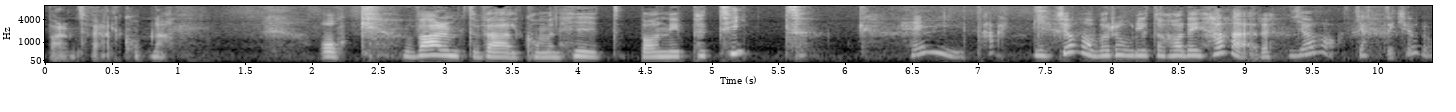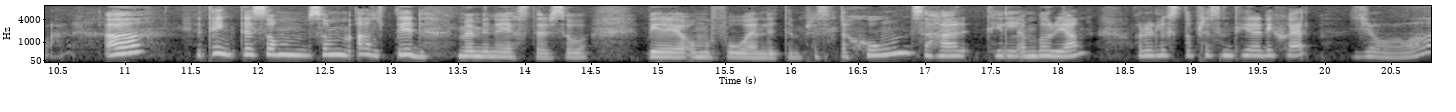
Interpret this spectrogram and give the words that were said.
Varmt välkomna. Och varmt välkommen hit Bonnie Petit. Hej, tack. Ja, vad roligt att ha dig här. Ja, jättekul att vara här. Ja, jag tänkte som, som alltid med mina gäster så ber jag om att få en liten presentation så här till en början. Har du lust att presentera dig själv? Ja,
